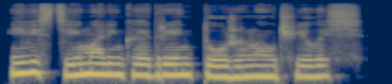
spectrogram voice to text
И вести маленькая дрянь тоже научилась.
